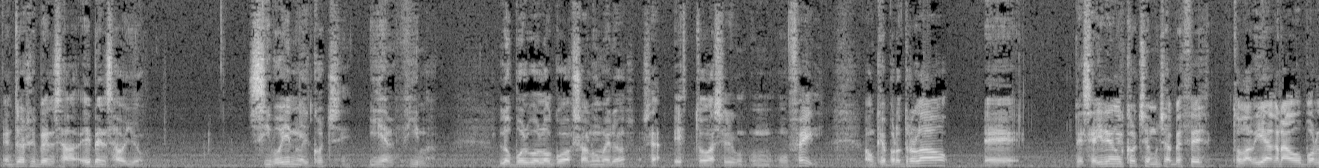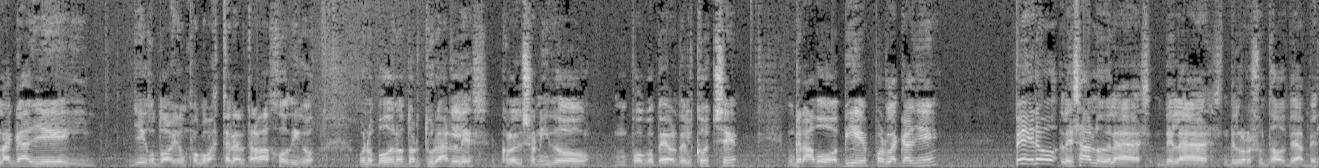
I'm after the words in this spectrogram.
Entonces he pensado, he pensado yo, si voy en el coche y encima lo vuelvo loco a números, o sea, esto va a ser un fail. Aunque por otro lado, eh, pese a ir en el coche muchas veces todavía grabo por la calle y llego todavía un poco más tarde al trabajo, digo, bueno, puedo no torturarles con el sonido un poco peor del coche, grabo a pie por la calle, pero les hablo de, las, de, las, de los resultados de Apple.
